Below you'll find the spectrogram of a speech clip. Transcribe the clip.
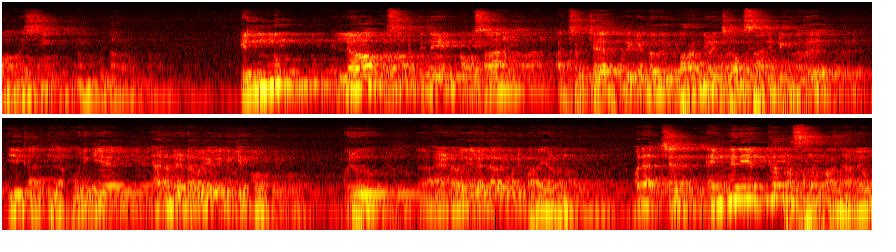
വാശി നമുക്കുണ്ടാകും എന്നും എല്ലാ പ്രശ്നത്തിന്റെയും അവസാനം അച്ഛൻ ചേർത്ത് വയ്ക്കുന്നത് പറഞ്ഞു വെച്ച് അവസാനിപ്പിക്കുന്നത് ഈ കാര്യത്തിലാണ് ഒരിക്കൽ ഞാനൊരു ഇടവകയിൽ ഇരിക്കുമ്പോൾ ഒരു ഇടവകയിൽ എല്ലാവരും കൂടി പറയാണ് ഒരച്ഛൻ എങ്ങനെയൊക്കെ പ്രസംഗം പറഞ്ഞാലും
